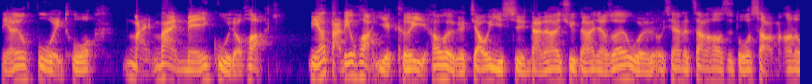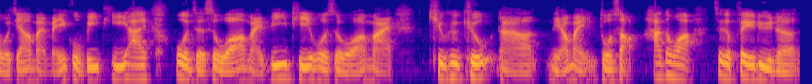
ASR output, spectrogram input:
你要用付委托买卖美股的话，你要打电话也可以，他会有个交易室，你打电话去跟他讲说：“哎，我我现在的账号是多少？然后呢，我今天要买美股 VTI，或者是我要买 VT，或者是我要买 QQQ，那你要买多少？”他的话，这个费率呢，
